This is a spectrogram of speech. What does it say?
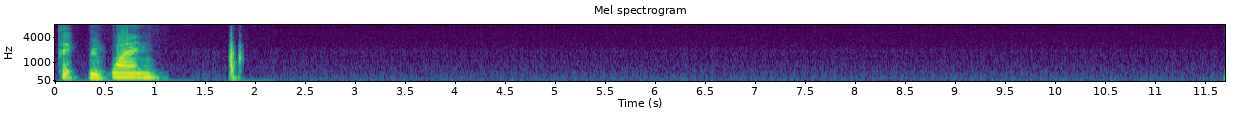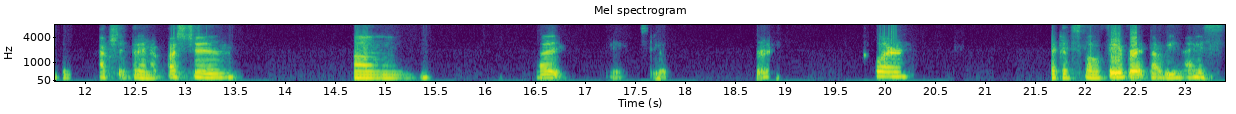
click group one, actually put in a question. Um, but color. I could spell favorite, that would be nice.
